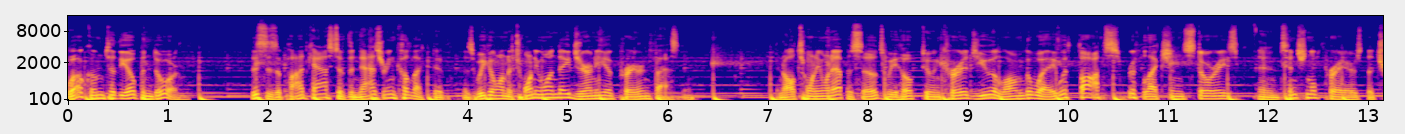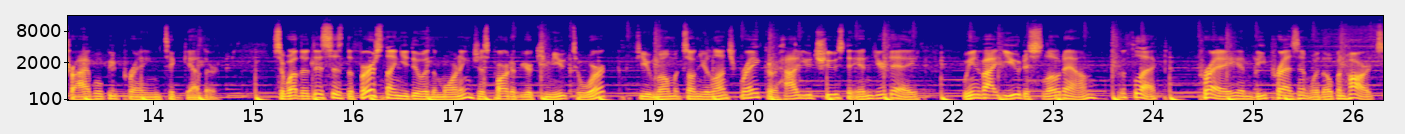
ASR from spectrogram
Welcome to The Open Door. This is a podcast of the Nazarene Collective as we go on a 21 day journey of prayer and fasting. In all 21 episodes, we hope to encourage you along the way with thoughts, reflections, stories, and intentional prayers the tribe will be praying together. So, whether this is the first thing you do in the morning, just part of your commute to work, a few moments on your lunch break, or how you choose to end your day, we invite you to slow down, reflect, pray, and be present with open hearts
